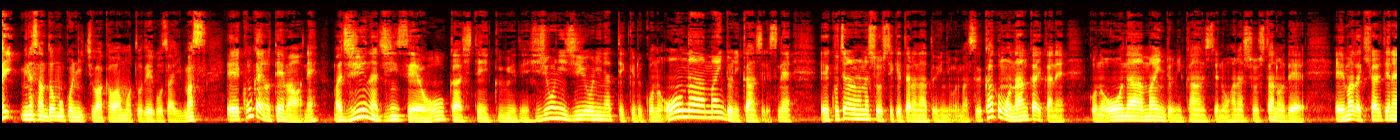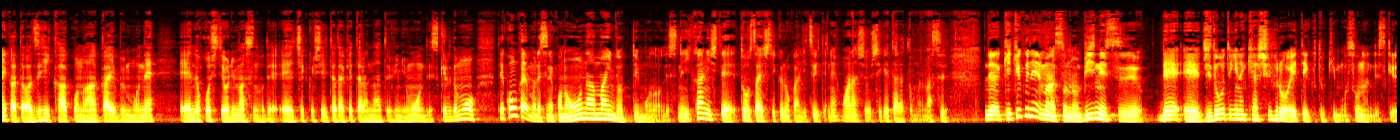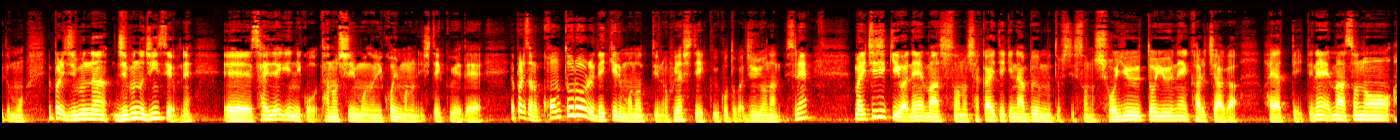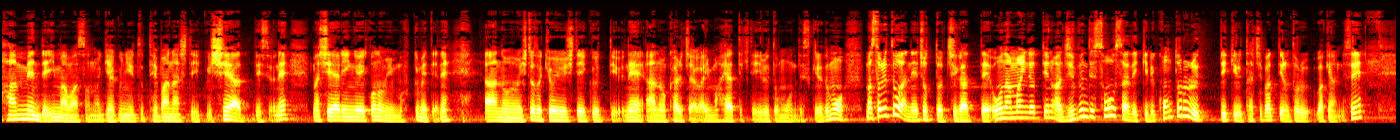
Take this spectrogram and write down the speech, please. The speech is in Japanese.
はい。皆さんどうもこんにちは。川本でございます。えー、今回のテーマはね、まあ、自由な人生を謳歌していく上で非常に重要になってくるこのオーナーマインドに関してですね、えー、こちらの話をしていけたらなというふうに思います。過去も何回かね、このオーナーマインドに関してのお話をしたので、えー、まだ聞かれてない方はぜひ過去のアーカイブもね、え残しておりますので、えチェックしていただけたらなというふうに思うんですけれども、で、今回もですね、このオーナーマインドっていうものをですね、いかにして搭載していくのかについてね、お話をしていけたらと思います。で、結局ね、まあそのビジネスで、え、自動的なキャッシュフローを得ていくときもそうなんですけれども、やっぱり自分な、自分の人生をね、えー、最大限にこう楽しいものに濃いものにしていく上で、やっぱりそのコントロールできるものっていうのを増やしていくことが重要なんですね。まあ一時期はね、まあその社会的なブームとしてその所有というね、カルチャーが流行っていてね、まあその反面で今はその逆に言うと手放していくシェアですよね。まあシェアリングエコノミーも含めてね、あの人と共有していくっていうね、あのカルチャーが今流行ってきていると思うんですけれども、まあそれとはね、ちょっと違って、オーナーマインドっていうのは自分で操作できる、コントロールできる立場っていうのを取るわけなんですね。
